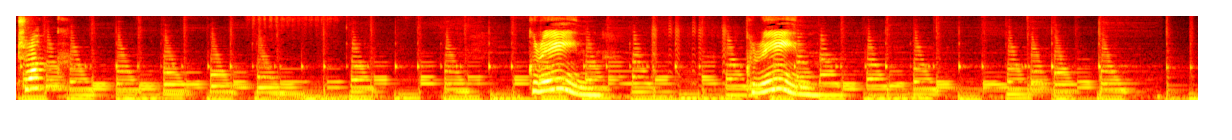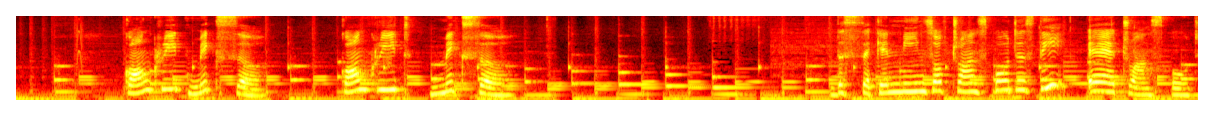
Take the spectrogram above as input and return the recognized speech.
truck. Crane. Crane concrete mixer concrete mixer the second means of transport is the air transport.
